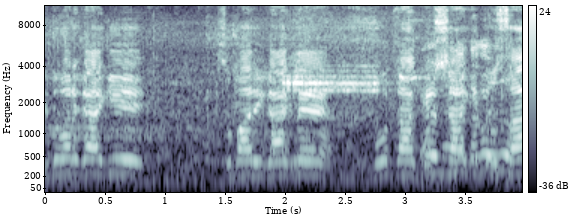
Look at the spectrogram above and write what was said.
ಇದುವರೆಗಾಗಿ ಸುಮಾರು ಈಗಾಗಲೇ ಮೂರ್ನಾಲ್ಕು ವರ್ಷ ಆಗಿದ್ರು ಸಹ,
